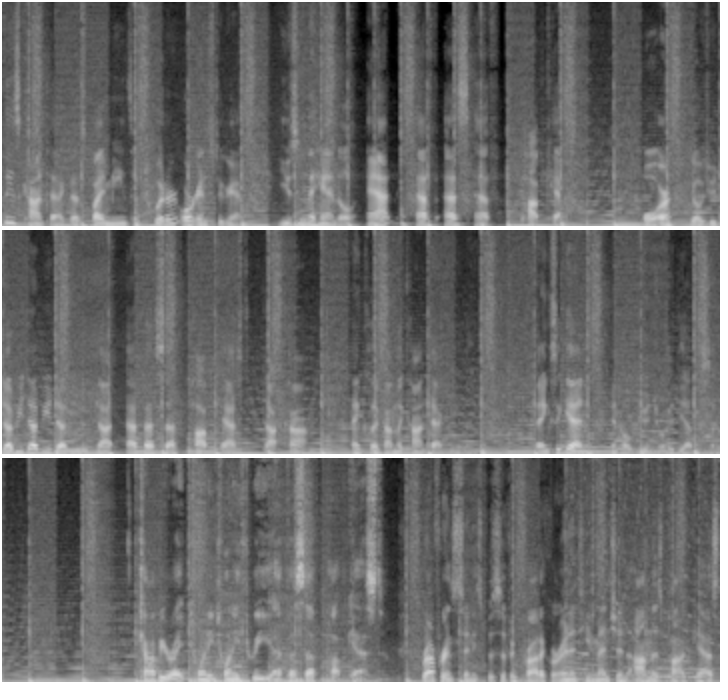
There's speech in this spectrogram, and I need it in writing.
please contact us by means of Twitter or Instagram using the handle at FSF PopCast or go to www.fsfpopcast.com and click on the contact me link. Thanks again and hope you enjoyed the episode. Copyright 2023 FSF PopCast. Reference to any specific product or entity mentioned on this podcast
